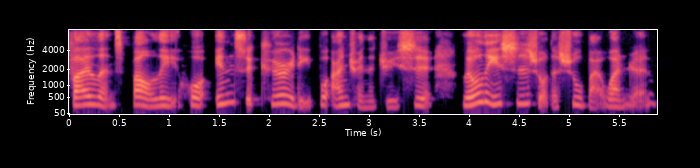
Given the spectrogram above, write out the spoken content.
violence 暴力或 insecurity 不安全的局势流离失所的数百万人。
